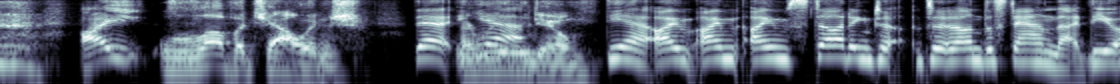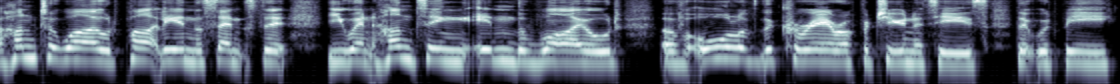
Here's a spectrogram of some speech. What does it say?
I love a challenge. There, I yeah, really do. Yeah, I'm I'm I'm starting to to understand that. You hunter wild partly in the sense that you went hunting in the wild of all of the career opportunities that would be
